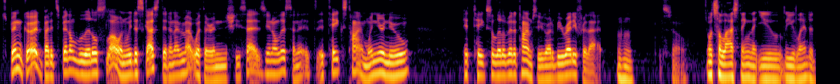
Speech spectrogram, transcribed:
it's been good, but it's been a little slow. And we discussed it, and I've met with her, and she says, you know, listen, it it takes time when you're new. It takes a little bit of time, so you got to be ready for that. Mm-hmm. So What's the last thing that you you landed?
